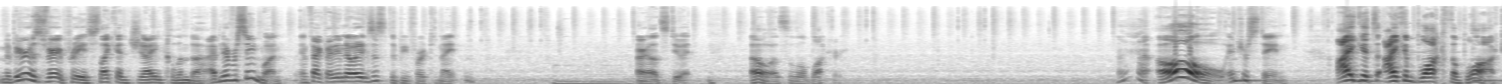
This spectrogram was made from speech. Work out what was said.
Mabira is very pretty. It's like a giant kalimba. I've never seen one. In fact, I didn't know it existed before tonight. All right, let's do it. Oh, that's a little blocker. Ah, oh, interesting. I get to, I can block the block.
